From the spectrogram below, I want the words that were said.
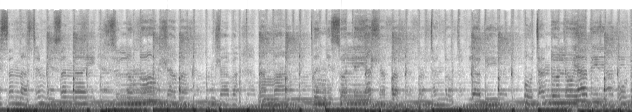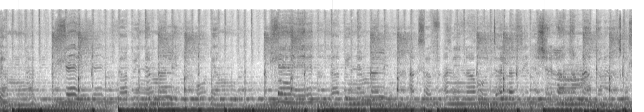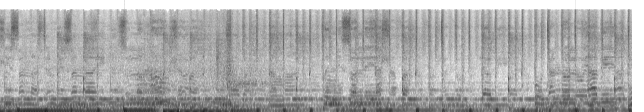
sikhohlisana sithembisana izulu nomhlaba liyahlaba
